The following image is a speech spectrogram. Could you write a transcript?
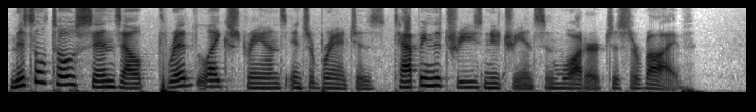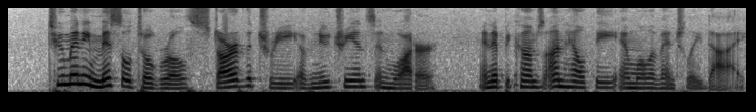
Mistletoe sends out thread like strands into branches, tapping the tree's nutrients and water to survive. Too many mistletoe growths starve the tree of nutrients and water, and it becomes unhealthy and will eventually die.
